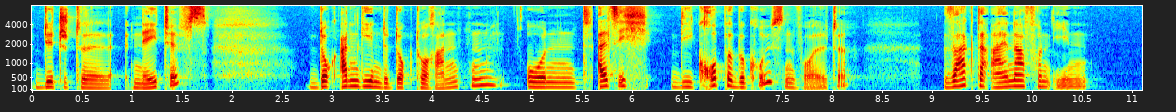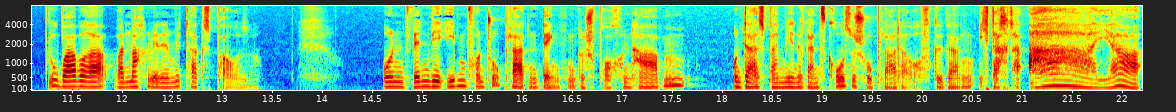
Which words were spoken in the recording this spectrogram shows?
Digital Natives, dok angehende Doktoranden. Und als ich die Gruppe begrüßen wollte, sagte einer von ihnen, du Barbara, wann machen wir denn Mittagspause? Und wenn wir eben von Schubladendenken gesprochen haben und da ist bei mir eine ganz große Schublade aufgegangen. Ich dachte, ah ja,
